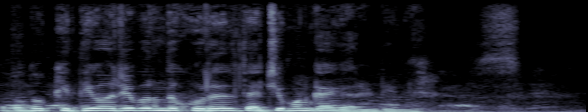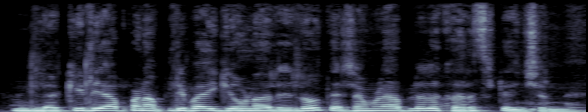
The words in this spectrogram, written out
आता तो किती वाजेपर्यंत खुलेल त्याची पण काही गॅरंटी नाही. लकीली आपण आपली बाईक घेऊन आलेलो त्याच्यामुळे आपल्याला खरंच टेन्शन नाही.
